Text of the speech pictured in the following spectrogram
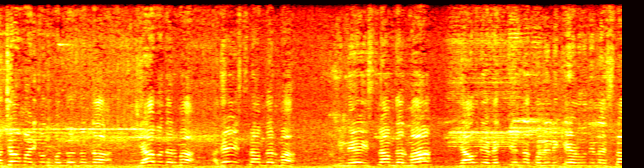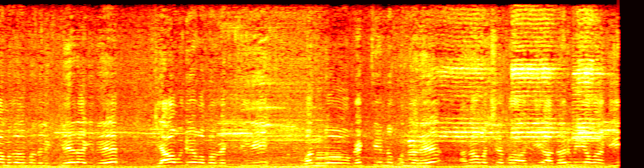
ಬಚಾವ್ ಮಾಡಿಕೊಂಡು ಬಂದಂಥ ಯಾವ ಧರ್ಮ? ಅದೇ ಇಸ್ಲಾಂ ಧರ್ಮ. ಇಲ್ಲಿ ಇಸ್ಲಾಂ ಧರ್ಮ ಯಾವುದೇ ವ್ಯಕ್ತಿಯನ್ನು ಕೊಲ್ಲಲಿಕ್ಕೆ ಹೇಳುವುದಿಲ್ಲ ಇಸ್ಲಾಮ ಧರ್ಮದಲ್ಲಿ ಕ್ಲಿಯರ್ ಆಗಿದೆ. ಯಾವುದೇ ಒಬ್ಬ ವ್ಯಕ್ತಿ ಒಂದು ವ್ಯಕ್ತಿಯನ್ನು ಕೊಂದರೆ ಅನಾವಶ್ಯಕವಾಗಿ, ಅಧರ್ಮೀಯವಾಗಿ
